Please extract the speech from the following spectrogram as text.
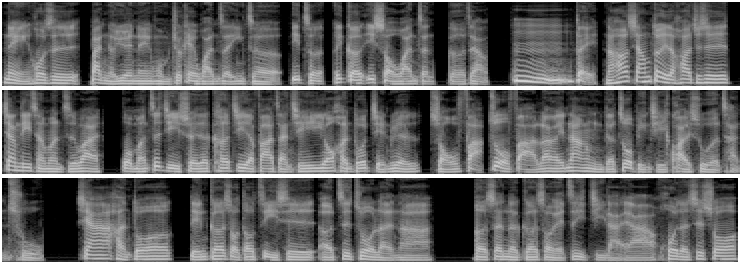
内或是半个月内，我们就可以完整一则一则一个一首完整歌这样。嗯对，然后相对的话，就是降低成本之外，我们自己随着科技的发展，其实有很多简略手法做法，让让你的作品其实快速的产出。现在很多连歌手都自己是呃制作人啊，和声的歌手也自己集来啊，或者是说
